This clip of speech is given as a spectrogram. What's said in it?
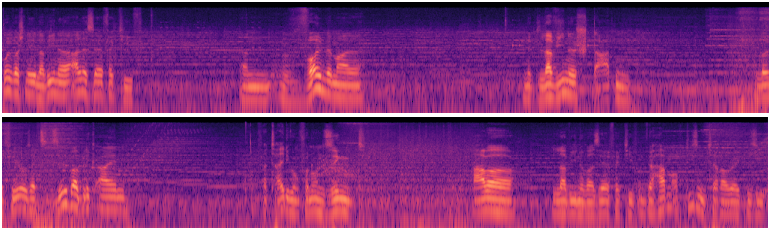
Pulverschnee, Lawine, alles sehr effektiv. Dann wollen wir mal mit Lawine starten. Leufeo setzt Silberblick ein. Verteidigung von uns sinkt. Aber Lawine war sehr effektiv. Und wir haben auch diesen Terra Raid besiegt.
